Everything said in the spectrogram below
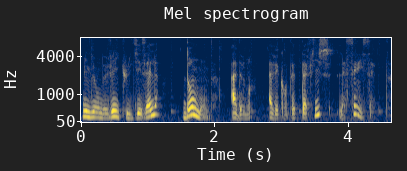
millions de véhicules diesel dans le monde. A demain, avec en tête d'affiche la série 7.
